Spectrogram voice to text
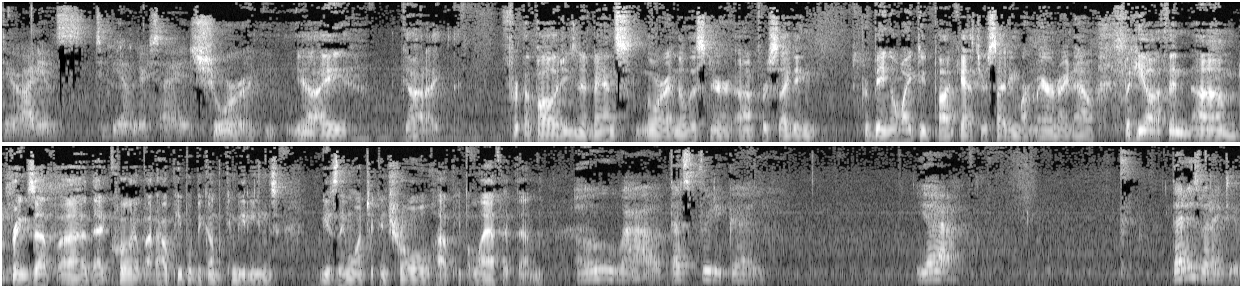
their audience to be on their side. Sure. Yeah, I. God, I. For, apologies in advance, Laura and the listener, uh, for citing. For being a white dude podcaster, citing Marc Maron right now. But he often um, brings up uh, that quote about how people become comedians because they want to control how people laugh at them. Oh wow, that's pretty good. Yeah. That is what I do.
